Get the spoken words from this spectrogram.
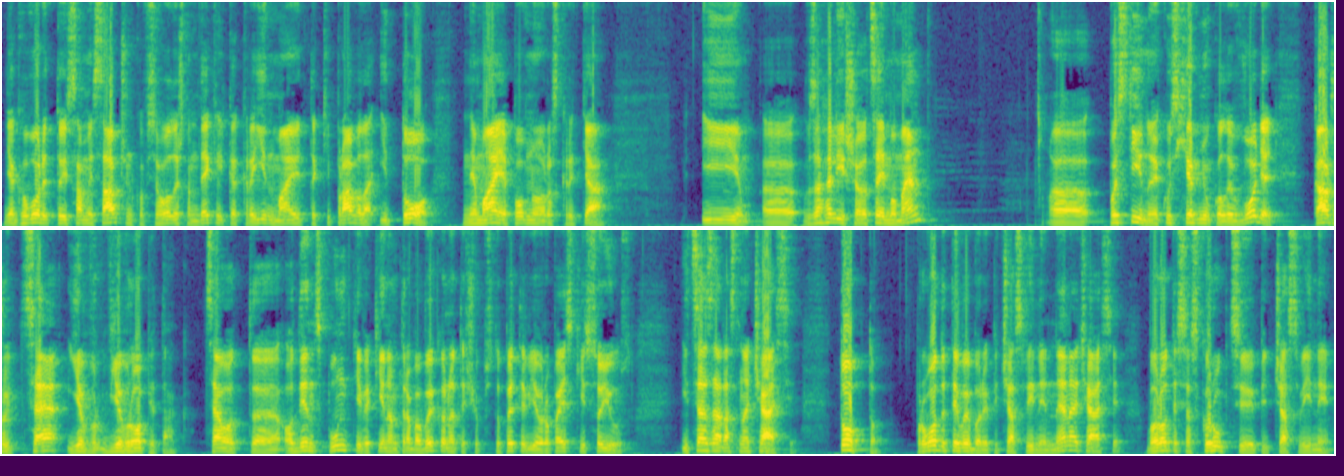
Як говорить той самий Савченко, всього лиш там декілька країн мають такі правила, і то немає повного розкриття. І е, взагалі ще оцей момент е, постійно якусь херню, коли вводять, кажуть, це Єв- в Європі так. Це от е, один з пунктів, які нам треба виконати, щоб вступити в Європейський Союз. І це зараз на часі. Тобто, проводити вибори під час війни не на часі, боротися з корупцією під час війни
